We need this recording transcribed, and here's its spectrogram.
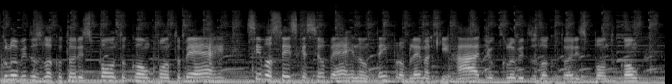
clubedoslocutores.com.br. Se você esqueceu o BR, não tem problema que rádio clubedoslocutores.com.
